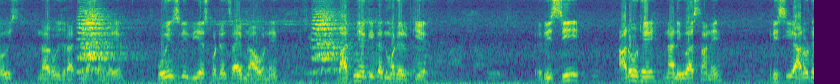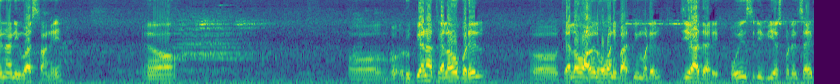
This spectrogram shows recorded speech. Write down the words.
ચોવીસના રોજ રાત્રિના સમયે કોઈન શ્રી વી એસ પટેલ સાહેબ નાઓને બાતમી હકીકત મળેલ કે ઋષિ આરોઠેના નિવાસ સ્થાને ઋષિ આરોઠેના નિવાસ સ્થાને અ, અ, રૂપિયાના થેલાઓ ભરેલ થેલાઓ આવેલ હોવાની બાતમી મળેલ જે આધારે ગોવિંદ શ્રી વી એસ પટેલ સાહેબ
